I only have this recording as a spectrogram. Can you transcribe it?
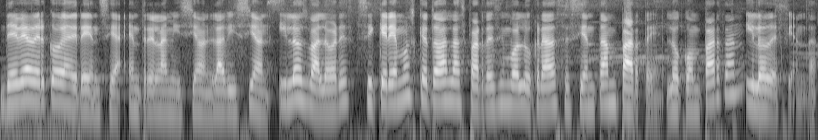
Debe haber coherencia entre la misión, la visión y los valores si queremos que todas las partes involucradas se sientan parte, lo compartan y lo defiendan.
